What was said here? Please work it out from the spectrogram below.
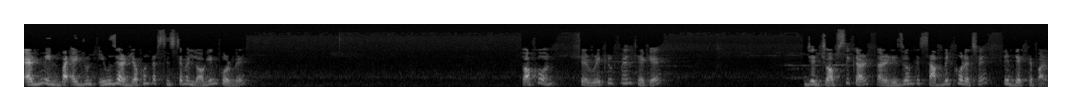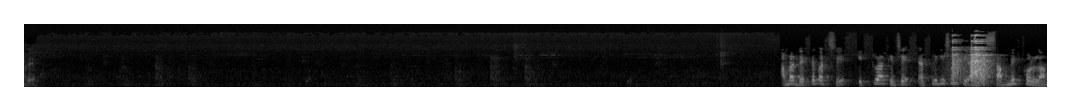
অ্যাডমিন বা একজন ইউজার যখন তার সিস্টেমে লগ করবে, তখন সে রিক্রুটমেন্ট থেকে যে জব সিকার তার রিজিউমটি সাবমিট করেছে, সে দেখতে পারবে। আমরা দেখতে পাচ্ছি একটু আগে যে অ্যাপ্লিকেশনটি আমরা সাবমিট করলাম,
